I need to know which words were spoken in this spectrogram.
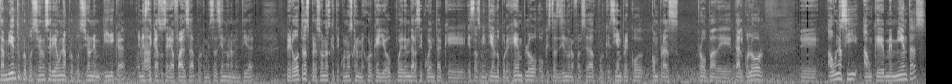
también tu proposición sería una proposición empírica, en este caso sería falsa porque me estás haciendo una mentira, pero otras personas que te conozcan mejor que yo pueden darse cuenta que estás mintiendo, por ejemplo, o que estás diciendo una falsedad porque siempre compras ropa de tal color. Eh, aún así, aunque me mientas,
